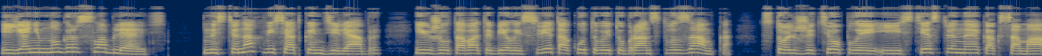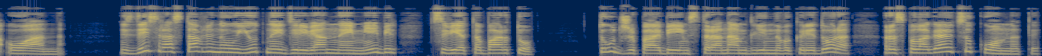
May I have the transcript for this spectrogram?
и я немного расслабляюсь. На стенах висят канделябры, их желтовато-белый свет окутывает убранство замка, столь же теплое и естественное, как сама Оанна. Здесь расставлена уютная деревянная мебель цвета бордо. Тут же по обеим сторонам длинного коридора располагаются комнаты.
